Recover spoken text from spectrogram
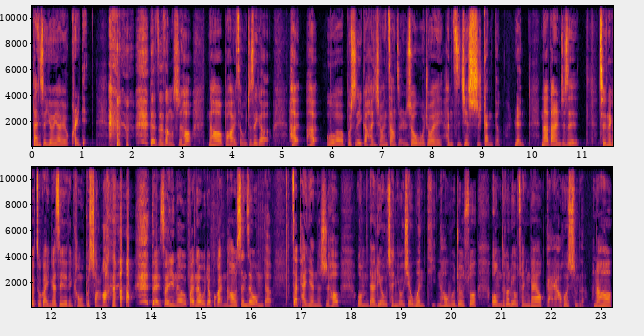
但是又要有 credit。的这种时候，然后不好意思，我就是一个很很，我不是一个很喜欢这样子的人，所以我就会很直接实干的人。那当然就是，其实那个主管应该是有点看我不爽了，对，所以呢，反正我就不管。然后甚至我们的在盘演的时候，我们的流程有一些问题，然后我就说，哦，我们这个流程应该要改啊，或者什么的。然后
